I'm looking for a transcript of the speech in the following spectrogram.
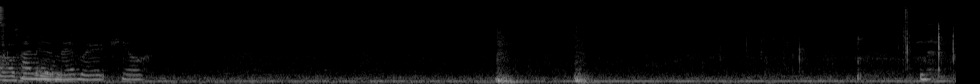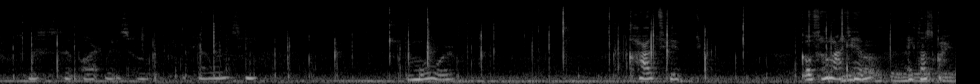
so I live in Badbridge, y'all. This is the apartment, so if y'all want to see more content, go to my channel and subscribe.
